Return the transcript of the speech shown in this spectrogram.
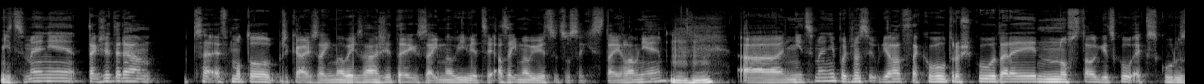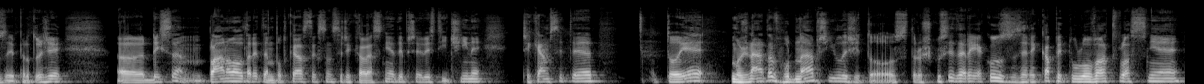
Nicméně, takže teda CF Moto, říkáš, zajímavý zážitek, zajímavé věci a zajímavé věci, co se chystají hlavně. Mm-hmm. A nicméně pojďme si udělat takovou trošku tady nostalgickou exkurzi, protože uh, když jsem plánoval tady ten podcast, tak jsem si říkal, jasně, ty přijeli z té Číny, říkám si, ty, to je možná ta vhodná příležitost trošku si tady jako zrekapitulovat vlastně,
